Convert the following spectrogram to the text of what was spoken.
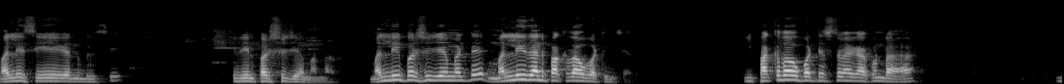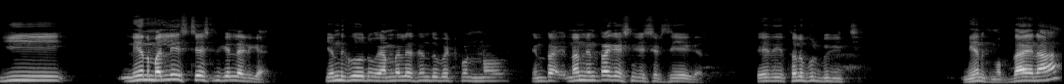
మళ్ళీ సిఏ గారిని పిలిచి దీన్ని పరిశు చేయమన్నారు. మళ్ళీ పరిశు చేయమంటే మళ్ళీ దాన్ని పక్కదావ పట్టించారు. ఈ పక్కదోవ పట్టించడమే కాకుండా ఈ నేను మళ్ళీ స్టేషన్కి వెళ్ళి అడిగా ఎందుకు నువ్వు ఎమ్మెల్యే ఎందుకు పెట్టుకుంటున్నావు? ఇంట్రా నన్ను ఇంట్రాగేషన్ చేశాడు సిఏ గారు. ఏది? తలుపులు బిగించి. నేను ముద్దాయినా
